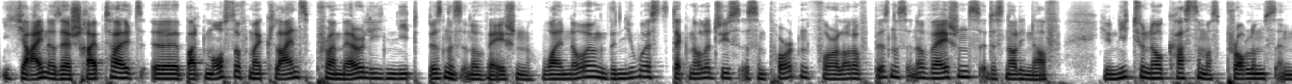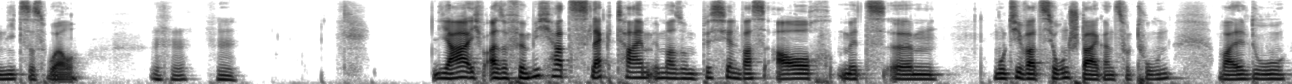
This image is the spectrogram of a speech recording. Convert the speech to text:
ja, also er schreibt halt, uh, but most of my clients primarily need business innovation. While knowing the newest technologies is important for a lot of business innovations, it is not enough. You need to know customers' problems and needs as well. Mhm. Hm. Ja, ich, also für mich hat Slacktime immer so ein bisschen was auch mit ähm, Motivation steigern zu tun, weil du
